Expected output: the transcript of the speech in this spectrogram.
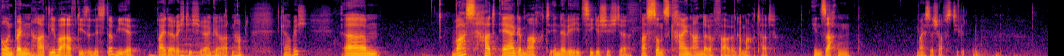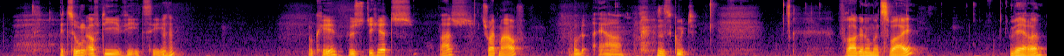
und Brandon Hartley war auf dieser Liste, wie ihr beide richtig äh, mhm. geraten habt, glaube ich. Ähm, was hat er gemacht in der WEC-Geschichte, was sonst kein anderer Fahrer gemacht hat in Sachen Meisterschaftstitel? Bezogen auf die WEC? Mhm. Okay, wüsste ich jetzt was? Schreib mal auf. Oder, ja, das ist gut. Frage Nummer zwei wäre:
